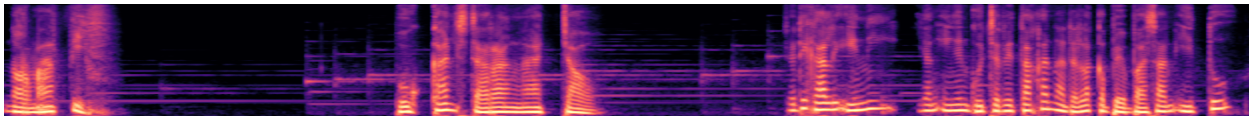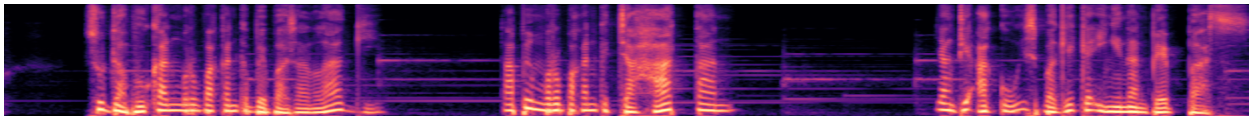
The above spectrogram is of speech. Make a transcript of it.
normatif bukan secara ngacau. Jadi kali ini yang ingin gue ceritakan adalah kebebasan itu sudah bukan merupakan kebebasan lagi, tapi merupakan kejahatan yang diakui sebagai keinginan bebas.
